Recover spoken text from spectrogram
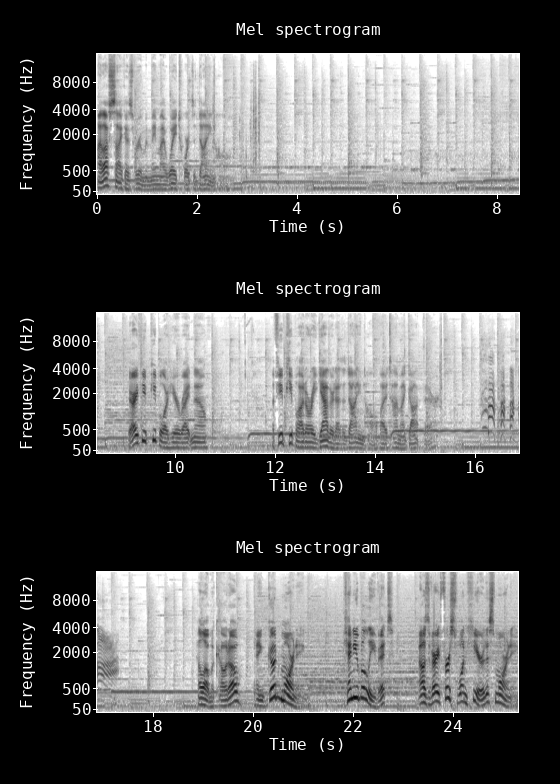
I left Sayaka's room and made my way towards the dining hall. Very few people are here right now. A few people had already gathered at the dining hall by the time I got there. Hello, Makoto, and good morning. Can you believe it? I was the very first one here this morning.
